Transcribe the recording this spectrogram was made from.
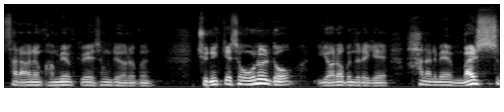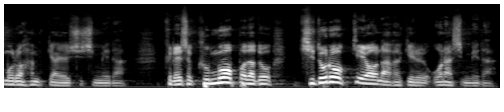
사랑하는 광명교회 성도 여러분, 주님께서 오늘도 여러분들에게 하나님의 말씀으로 함께하여 주십니다. 그래서 그 무엇보다도 기도로 깨어나가기를 원하십니다.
